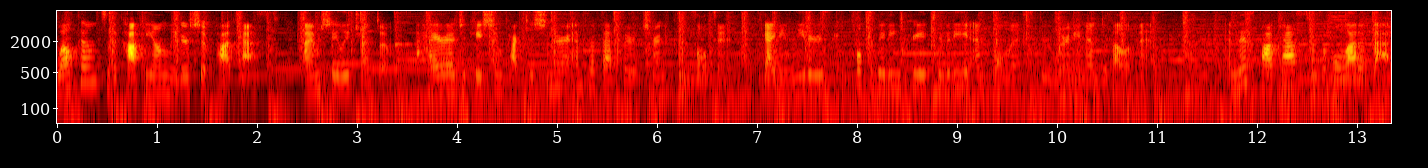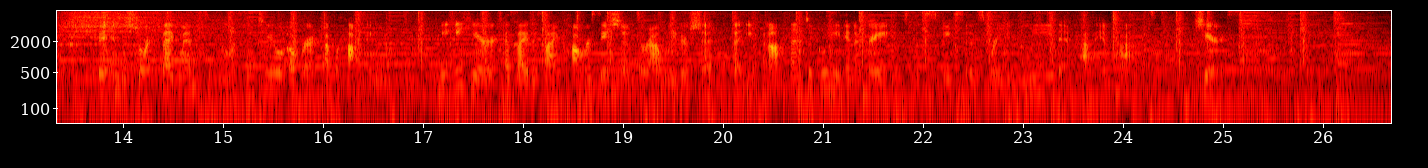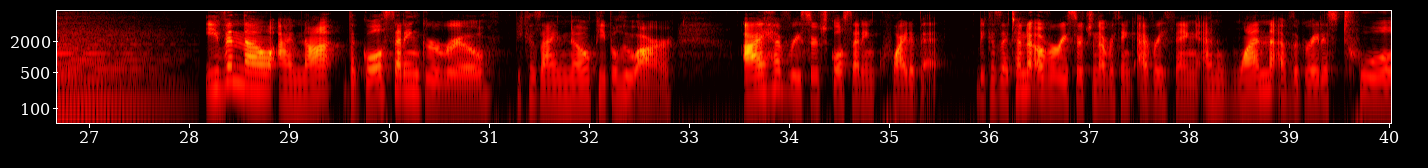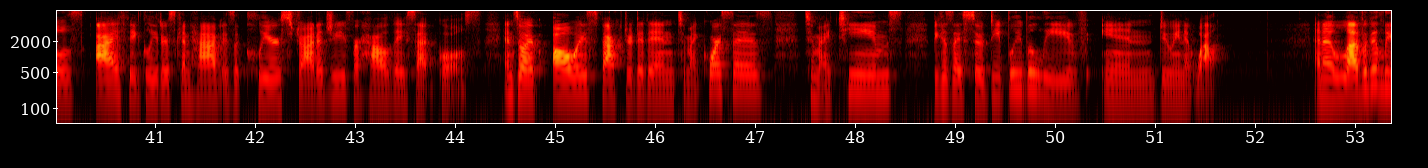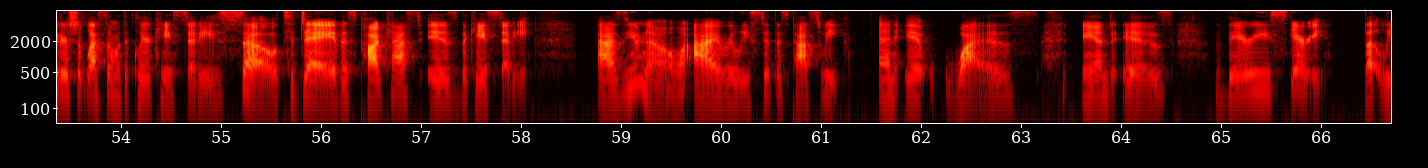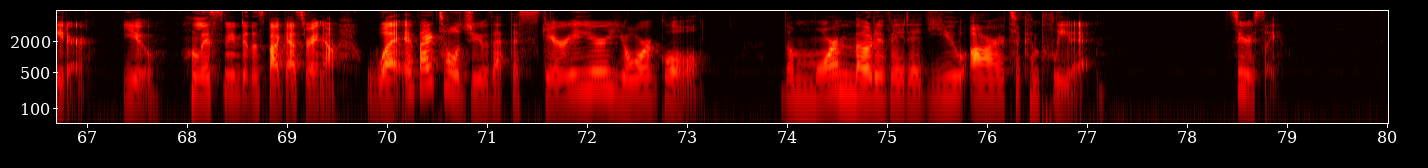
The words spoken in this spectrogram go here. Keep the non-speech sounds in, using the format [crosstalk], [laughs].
Welcome to the Coffee on Leadership podcast. I'm Shaylee Trentum, a higher education practitioner and professor turned consultant, guiding leaders in cultivating creativity and wholeness through learning and development. And this podcast is a whole lot of that, fit into short segments you can listen to over a cup of coffee. Meet me here as I design conversations around leadership that you can authentically integrate into the spaces where you lead and have impact. Cheers. Even though I'm not the goal setting guru, because I know people who are, I have researched goal setting quite a bit because I tend to over research and overthink everything. And one of the greatest tools I think leaders can have is a clear strategy for how they set goals. And so I've always factored it into my courses, to my teams, because I so deeply believe in doing it well. And I love a good leadership lesson with a clear case study. So today, this podcast is the case study. As you know, I released it this past week, and it was and is very scary. But, leader, you [laughs] listening to this podcast right now, what if I told you that the scarier your goal, the more motivated you are to complete it? Seriously.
